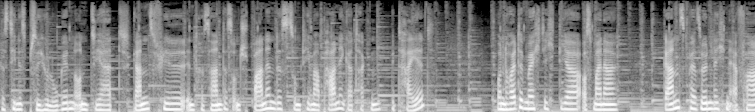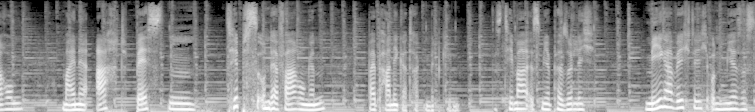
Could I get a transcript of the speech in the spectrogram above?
Christine ist Psychologin und sie hat ganz viel Interessantes und Spannendes zum Thema Panikattacken geteilt. Und heute möchte ich dir aus meiner ganz persönlichen Erfahrung meine acht besten Tipps und Erfahrungen bei Panikattacken mitgeben. Das Thema ist mir persönlich mega wichtig und mir ist es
